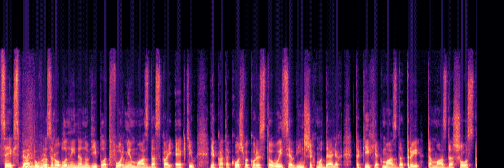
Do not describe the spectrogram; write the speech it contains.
CX5 був розроблений на новій платформі Mazda Sky Active, яка також використовується в інших моделях, таких як Mazda 3 та Mazda 6.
